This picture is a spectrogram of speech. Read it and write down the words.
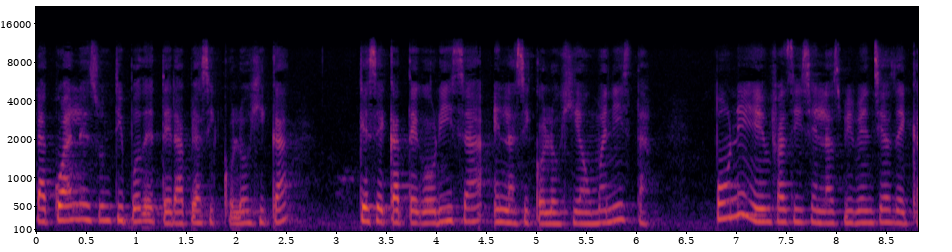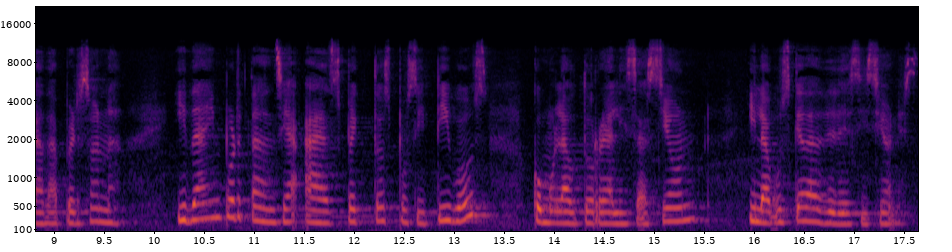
la cual es un tipo de terapia psicológica que se categoriza en la psicología humanista. Pone énfasis en las vivencias de cada persona y da importancia a aspectos positivos como la autorrealización y la búsqueda de decisiones.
